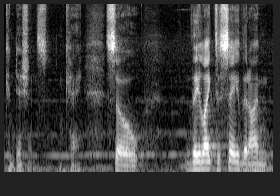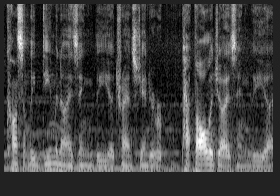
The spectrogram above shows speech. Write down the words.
conditions. Okay? So they like to say that I'm constantly demonizing the uh, transgender or pathologizing the uh,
